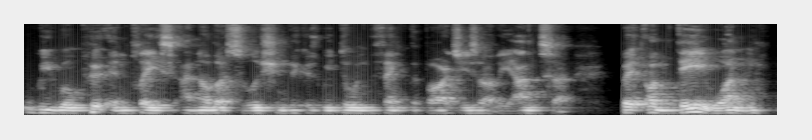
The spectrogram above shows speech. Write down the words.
"We will put in place another solution because we don't think the barges are the answer." But on day one,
